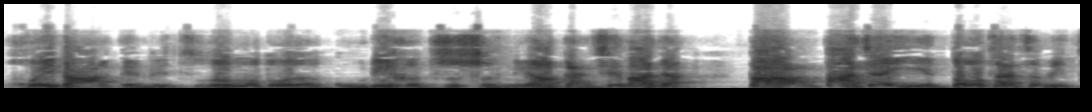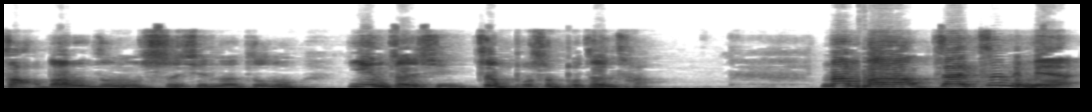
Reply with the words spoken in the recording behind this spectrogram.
回答，给了这么多的鼓励和支持，你要感谢大家。当然，大家也都在这里找到了这种事情的这种印证性，这不是不正常。那么，在这里面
